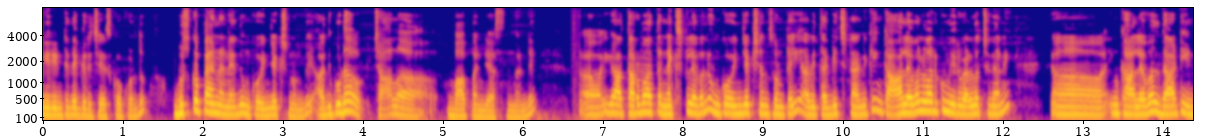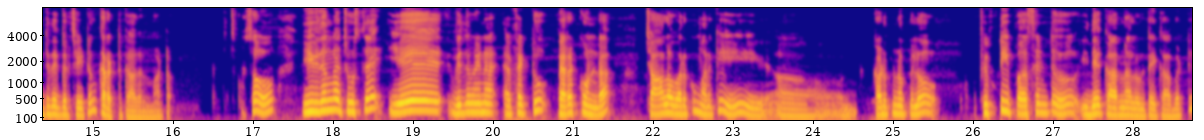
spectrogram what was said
మీరు ఇంటి దగ్గర చేసుకోకూడదు. బుస్కోపాన్ అనేది ఇంకో ఇంజెక్షన్ ఉంది. అది కూడా చాలా బాగా పనిచేస్తుందండి. ఇక ఆ తర్వాత నెక్స్ట్ లెవెల్ ఇంకో ఇంజెక్షన్స్ ఉంటాయి. అవి తగ్గించడానికి ఇంకా ఆ లెవెల్ వరకు మీరు వెళ్ళొచ్చు కానీ ఇంకా ఆ లెవెల్ దాటి ఇంటి దగ్గర చేయటం కరెక్ట్ కాదనమాట. సో ఈ విధంగా చూస్తే ఏ విధమైన ఎఫెక్టు పెరగకుండా చాలా వరకు మనకి కడుపు నొప్పిలో ఫిఫ్టీ పర్సెంట్ ఇదే కారణాలు ఉంటాయి కాబట్టి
